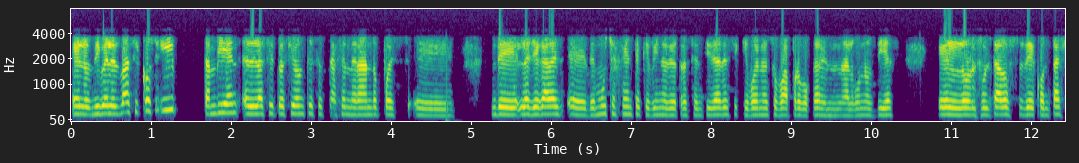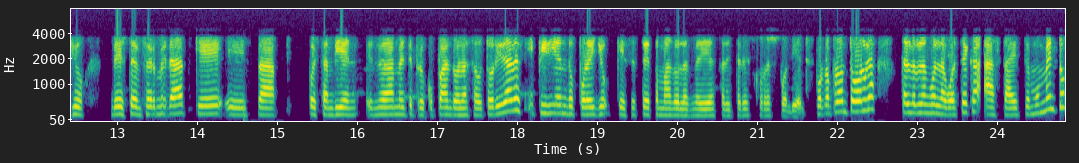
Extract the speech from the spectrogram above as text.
en los niveles básicos y también la situación que se está generando pues eh, de la llegada eh, de mucha gente que vino de otras entidades y que bueno eso va a provocar en algunos días el, los resultados de contagio de esta enfermedad que eh, está pues también eh, nuevamente preocupando a las autoridades y pidiendo por ello que se esté tomando las medidas sanitarias correspondientes. Por lo pronto, Olga, tal de Blanco en la Huasteca, hasta este momento,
